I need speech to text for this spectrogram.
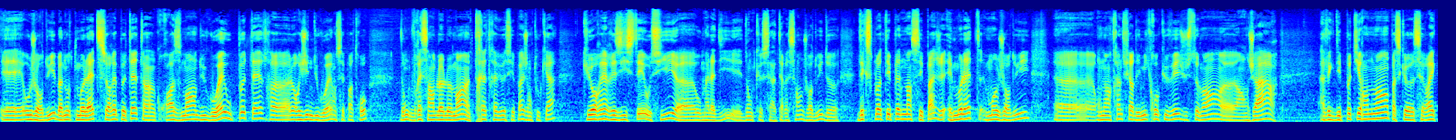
Et aujourd'hui, ben, notre molette serait peut-être un croisement du gouet ou peut-être euh, à l'origine du gouet, on ne sait pas trop. Donc vraisemblablement un très très vieux cépage en tout cas, qui aurait résisté aussi euh, aux maladies. Et donc c'est intéressant aujourd'hui d'exploiter pleinement ce cépage. Et molette, moi aujourd'hui, euh, on est en train de faire des micro-cuvées justement en jarre avec des petits rendements, parce que c'est vrai que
